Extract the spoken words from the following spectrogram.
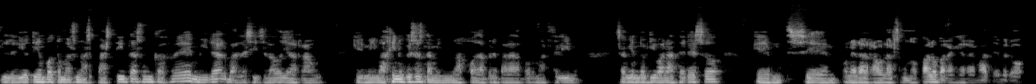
le dio tiempo a tomarse unas pastitas, un café, mirar, vale, sí, se la doy a Raúl. Que me imagino que eso es también una jugada preparada por Marcelino. Sabiendo que iban a hacer eso, que se poner a Raúl al segundo palo para que remate, pero...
